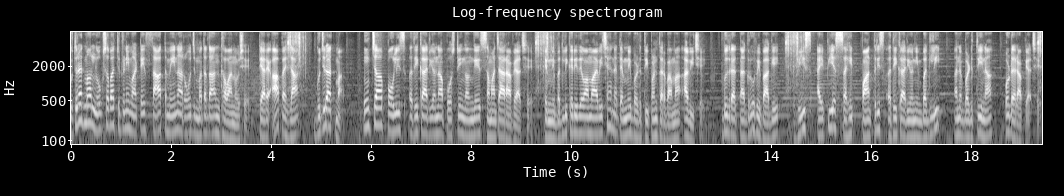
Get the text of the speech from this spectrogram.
ગુજરાતમાં લોકસભા ચૂંટણી માટે સાત મેના રોજ મતદાન થવાનું છે. ત્યારે આ પહેલાં ગુજરાતમાં ઊંચા પોલીસ અધિકારીઓના પોસ્ટિંગ અંગે સમાચાર આવ્યા છે. તેમની બદલી કરી દેવામાં આવી છે અને તેમની બઢતી પણ કરવામાં આવી છે. ગુજરાતના ગૃહ વિભાગે વીસ આઈપીએસ સહિત પાંત્રીસ અધિકારીઓની બદલી અને બઢતીના ઓર્ડર આપ્યા છે.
